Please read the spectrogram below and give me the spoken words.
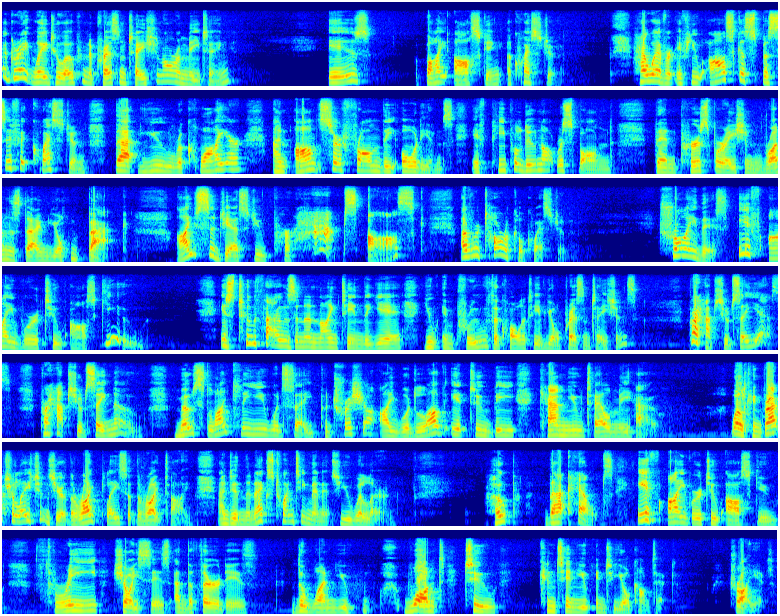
A great way to open a presentation or a meeting is by asking a question. However, if you ask a specific question that you require an answer from the audience, if people do not respond, then perspiration runs down your back. I suggest you perhaps ask a rhetorical question. Try this. If I were to ask you, is 2019 the year you improve the quality of your presentations? Perhaps you'd say yes. Perhaps you'd say no. Most likely you would say, Patricia, I would love it to be, can you tell me how? Well, congratulations, you're at the right place at the right time. And in the next 20 minutes, you will learn. Hope that helps. If I were to ask you three choices and the third is the one you want to continue into your content. Try it.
